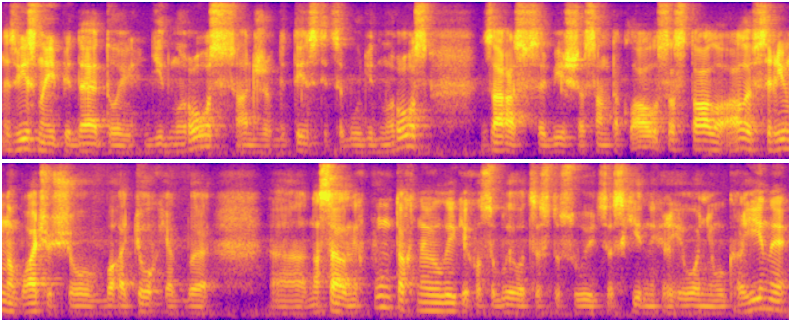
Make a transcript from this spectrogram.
Звісно, і піде той Дід Мороз, адже в дитинстві це був Дід Мороз. Зараз все більше Санта Клауса стало, але все рівно бачу, що в багатьох якби, е, населених пунктах невеликих, особливо це стосується східних регіонів України,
